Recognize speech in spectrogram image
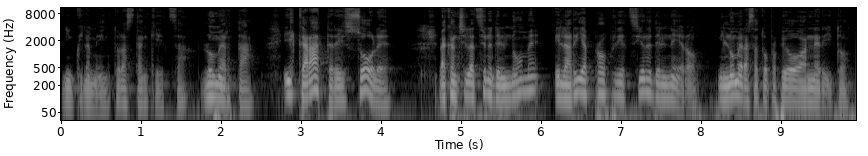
l'inquinamento, la stanchezza, l'omertà, il carattere, il sole, la cancellazione del nome e la riappropriazione del nero. Il nome era stato proprio annerito.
